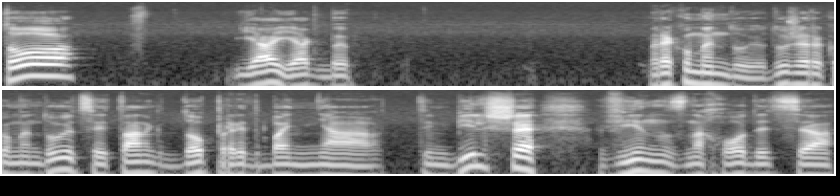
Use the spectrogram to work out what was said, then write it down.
то я якби рекомендую, дуже рекомендую цей танк до придбання. Тим більше він знаходиться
